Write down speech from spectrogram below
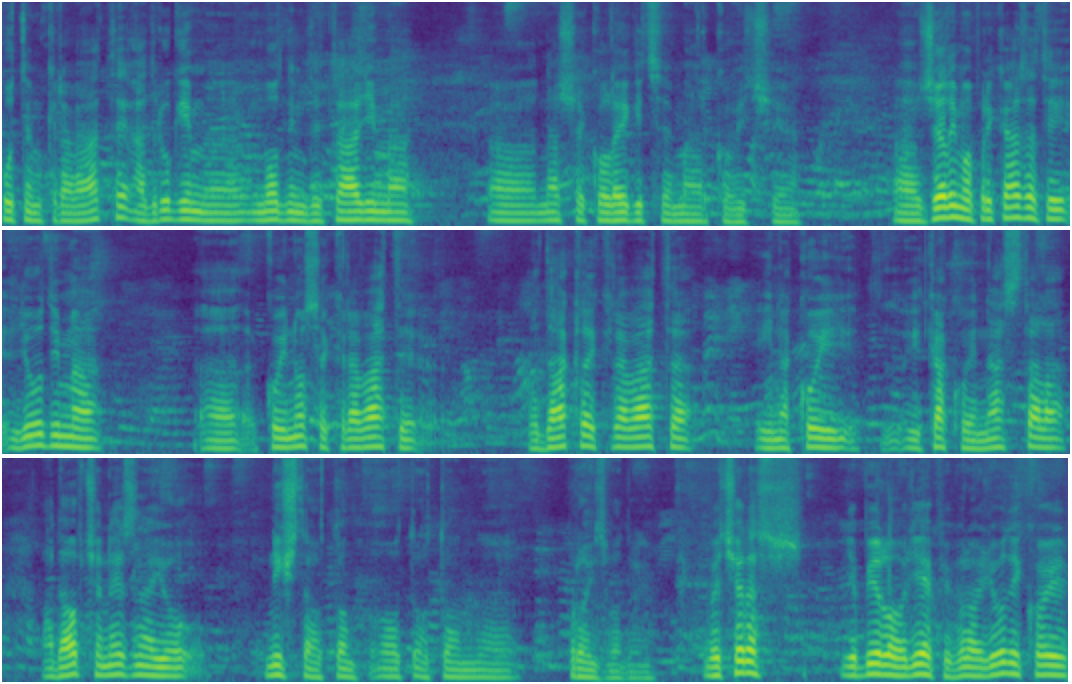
putem kravate, a drugim e, modnim detaljima e, naše kolegice Marković. Želimo prikazati ljudima koji nose kravate, odakle je kravata i na koji i kako je nastala, a da uopće ne znaju ništa o tom, o, tom proizvodu. Večeras je bilo lijepi broj ljudi koji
